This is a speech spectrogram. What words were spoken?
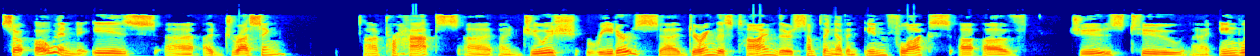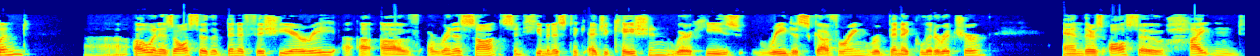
So Owen is uh, addressing uh, perhaps uh, uh Jewish readers. Uh, during this time, there's something of an influx uh, of Jews to England uh, Owen is also the beneficiary uh, of a renaissance in humanistic education where he's rediscovering rabbinic literature. And there's also heightened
